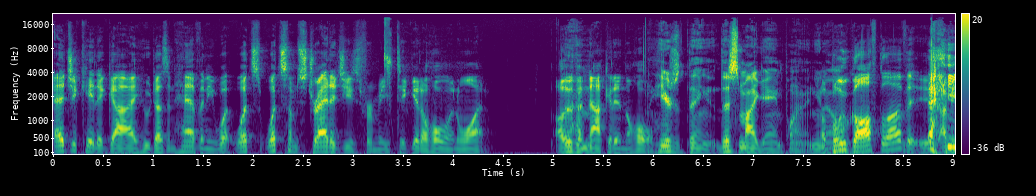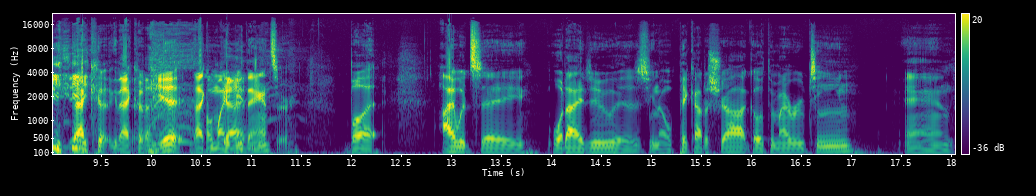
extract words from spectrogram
educate a guy who doesn't have any. What, what's what's some strategies for me to get a hole in one, other than knock it in the hole? Here's the thing. This is my game plan. You A know, blue golf glove? It- I mean, that could that could be it. That might be the answer. But I would say what I do is you know pick out a shot, go through my routine, and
